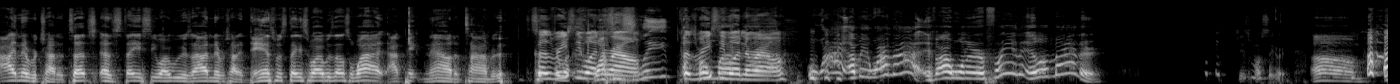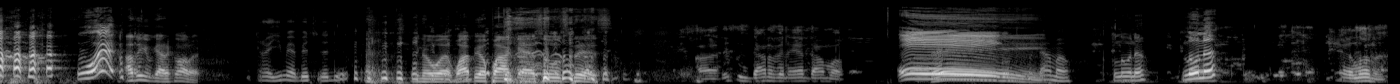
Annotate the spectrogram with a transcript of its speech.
I never tried to touch uh, Stacy while we was out. I never tried to dance with Stacy while we was out. So why I picked now the time to Because Reese wasn't around. Because Oh Reese wasn't God. around. Why? I mean, why not? If I wanted her friend, it don't matter. She smokes cigarettes. Um, What? I think we got to call her. Oh, you met bitch that did. You know what? YBO podcast. Who's this? Uh, this is Donovan and Damo. Hey, Hey. Damo. Luna. Luna. Yeah, Luna.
